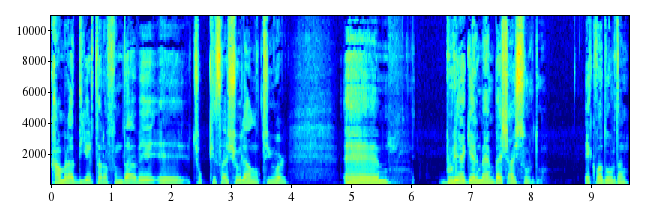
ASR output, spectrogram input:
Kamera diğer tarafında ve çok kısa şöyle anlatıyor. Buraya gelmem 5 ay sürdü. Ekvador'dan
